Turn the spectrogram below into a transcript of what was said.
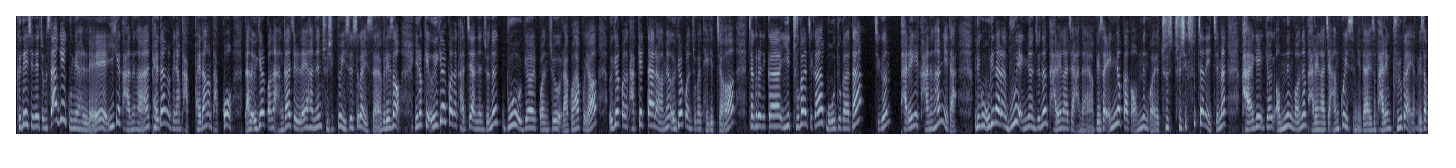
그 대신에 좀 싸게 구매할래. 이게 가능한 배당을 그냥 받, 배당을 받고 나는 의결권을 안 가질래 하는 주식도 있을 수가 있어요. 그래서 이렇게 의결권을 갖지 않는 주는 무의결권주라고 하고요. 의결권을 갖겠다라고 하면 의결권주가 되겠죠. 자, 그러니까 이 두 가지 가 모두가 다 지금 발행이 가능합니다. 그리고 우리나라 무액면주는 발행하지 않아요. 그래서 액면가가 없는 거예요. 주, 주식 숫자는 있지만 가격이 없는 거는 발행하지 않고 있습니다. 그래서 발행 불가예요. 그래서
